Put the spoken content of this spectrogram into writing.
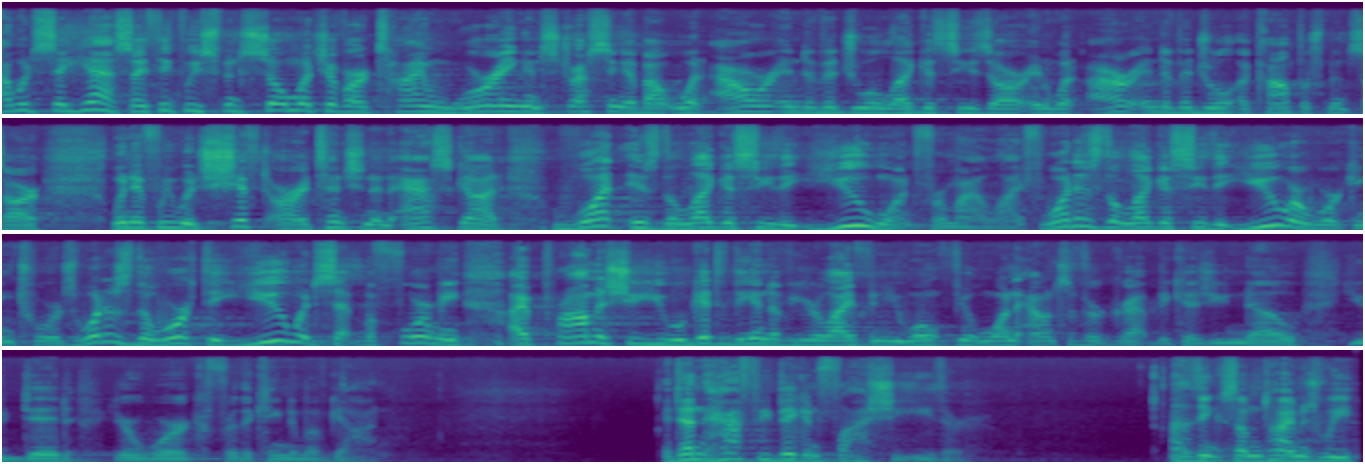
I would say yes. I think we spend so much of our time worrying and stressing about what our individual legacies are and what our individual accomplishments are, when if we would shift our attention and ask God, what is the legacy that you want for my life? What is the legacy that you are working towards? What is the work that you would set before me? I promise you, you will get to the end of your life and you won't feel one ounce of regret because you know you did your work for the kingdom of God. It doesn't have to be big and flashy either. I think sometimes we,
